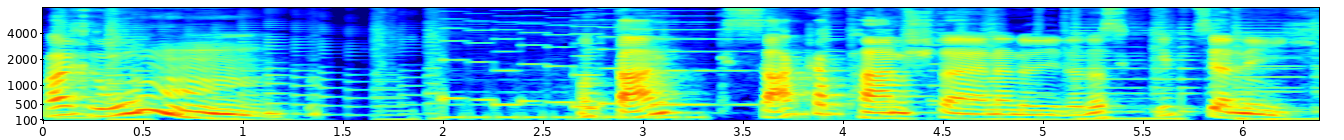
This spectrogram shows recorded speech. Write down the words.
Warum? Und dann Sucker Punch da einen wieder. Das gibt's ja nicht.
